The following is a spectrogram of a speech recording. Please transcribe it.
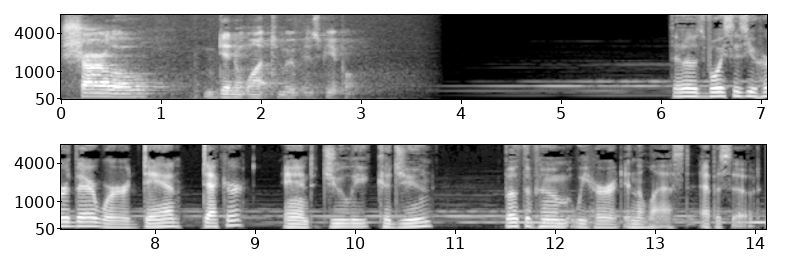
Charlot didn't want to move his people. Those voices you heard there were Dan Decker and Julie Cajune, both of whom we heard in the last episode.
